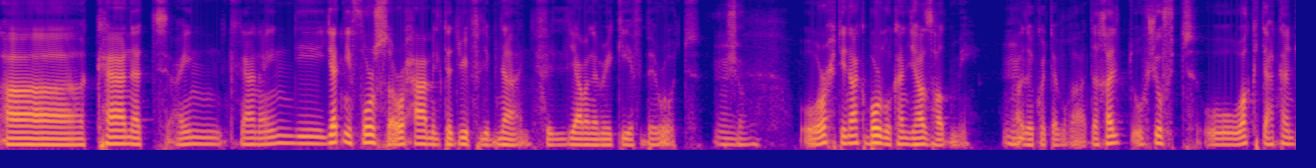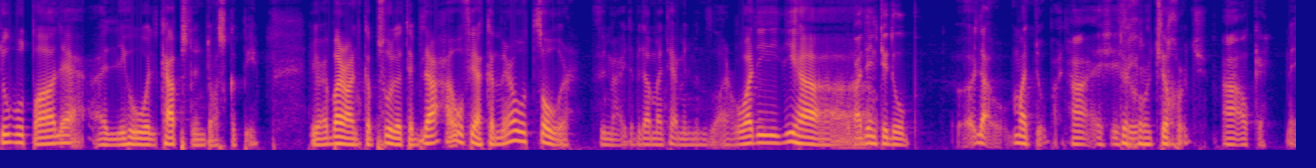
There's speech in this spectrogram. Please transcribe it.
آه كانت عند كان عندي جاتني فرصة أروح أعمل تدريب في لبنان في الجامعة الأمريكية في بيروت. ما شاء الله. ورحت هناك برضو كان جهاز هضمي. هذا اللي كنت أبغاه. دخلت وشفت ووقتها كان دوبه طالع اللي هو ال capsule endoscopy هي عبارة عن كبسولة تبلعها وفيها كاميرا وتصور في المعدة بدل ما تعمل منظار وهذه ليها وبعدين تدوب. لا ما تدوب بعد. ها إيش يصير؟ تخرج. تخرج. آه okay. ما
